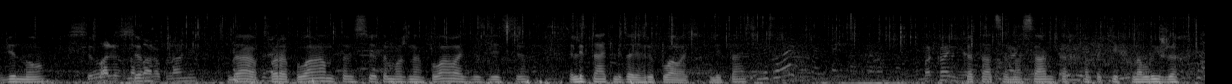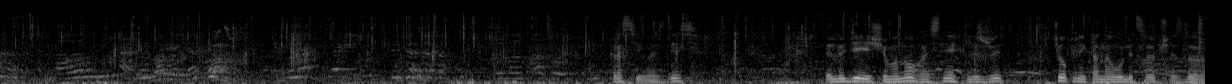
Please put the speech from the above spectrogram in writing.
вино. Все, на параплане. да, параплан, там все это можно плавать вот здесь все. Летать, летать, говорю, плавать, летать. Кататься на санках, на таких, на лыжах. Красиво здесь. Людей еще много, снег лежит. Тепленько на улице вообще здорово.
